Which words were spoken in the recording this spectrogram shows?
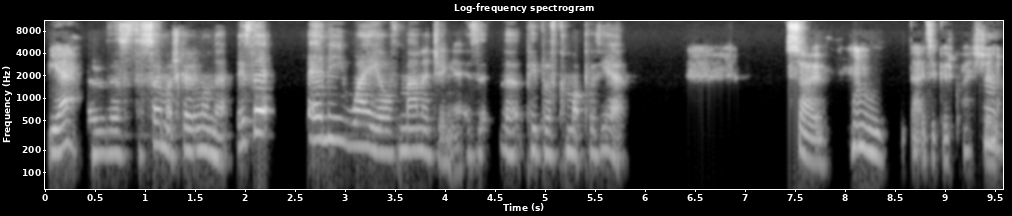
Yeah. So there's, there's so much going on there. Is there any way of managing it? Is it that people have come up with yet? So hmm, that is a good question.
